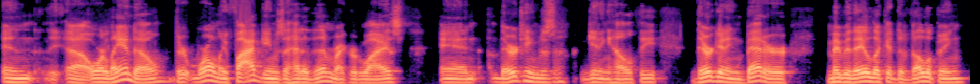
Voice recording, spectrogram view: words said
in uh, Orlando, we're only five games ahead of them record wise, and their team's getting healthy. They're getting better. Maybe they look at developing,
